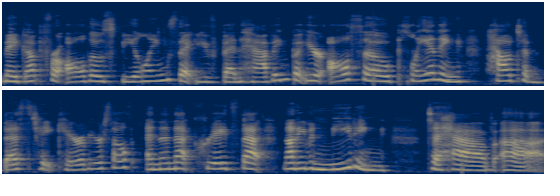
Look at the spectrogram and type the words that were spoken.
make up for all those feelings that you've been having, but you're also planning how to best take care of yourself. And then that creates that not even needing to have uh,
